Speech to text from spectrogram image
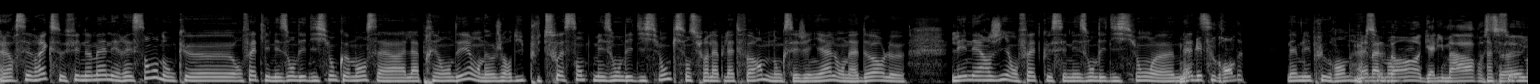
Alors c'est vrai que ce phénomène est récent, donc euh, en fait les maisons d'édition commencent à l'appréhender. On a aujourd'hui plus de 60 maisons d'édition qui sont sur la plateforme, donc c'est génial. On adore l'énergie en fait que ces maisons d'édition euh, mettent. Même les plus grandes? Même les plus grandes. Même Albin, Gallimard, Seuil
